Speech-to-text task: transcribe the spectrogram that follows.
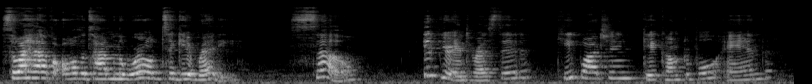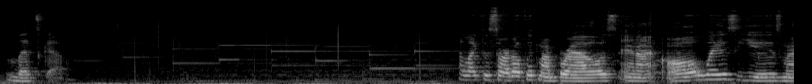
so I have all the time in the world to get ready. So if you're interested, keep watching, get comfortable, and let's go. Like to start off with my brows and I always use my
